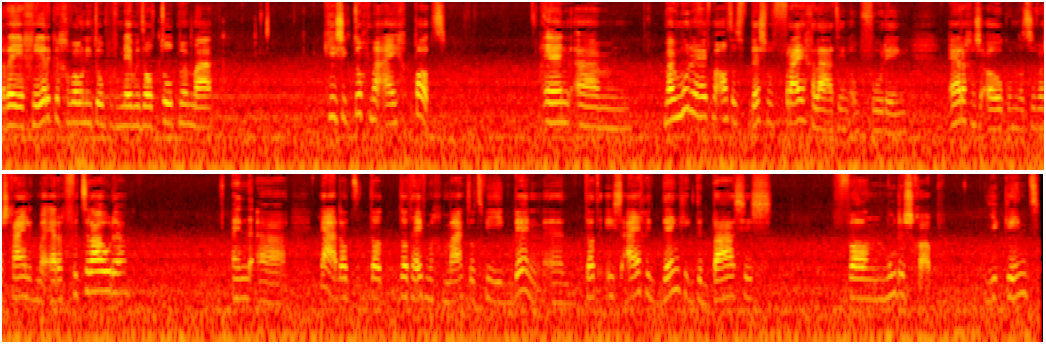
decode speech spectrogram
reageer ik er gewoon niet op of neem het wel tot me. Maar kies ik toch mijn eigen pad. En um, mijn moeder heeft me altijd best wel vrijgelaten in opvoeding. Ergens ook omdat ze waarschijnlijk me erg vertrouwde. En uh, ja, dat, dat, dat heeft me gemaakt tot wie ik ben. Uh, dat is eigenlijk, denk ik, de basis van moederschap. Je kind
